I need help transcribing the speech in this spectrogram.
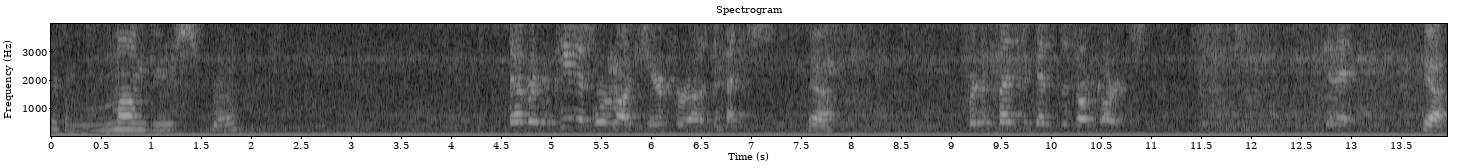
Like a mongoose, bro. Yeah, but can you just warthog here for, uh, defense? Yeah. For defense against the dark arts. Get it? Yeah.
